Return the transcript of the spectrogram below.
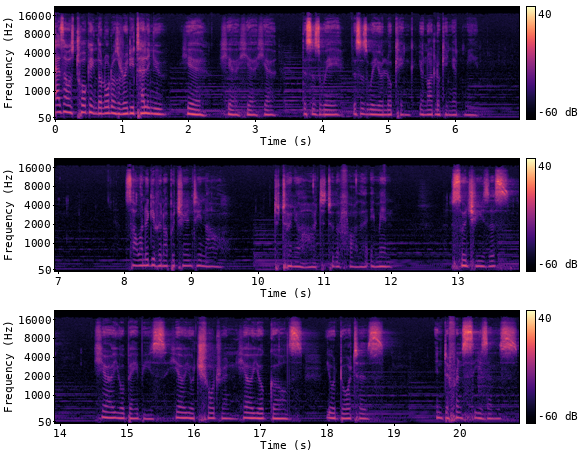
as I was talking, the Lord was already telling you, here, here, here, here. This is where, this is where you're looking. You're not looking at me. So I want to give you an opportunity now to turn your heart to the Father. Amen. So, Jesus, here are your babies, here are your children, here are your girls, your daughters in different seasons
